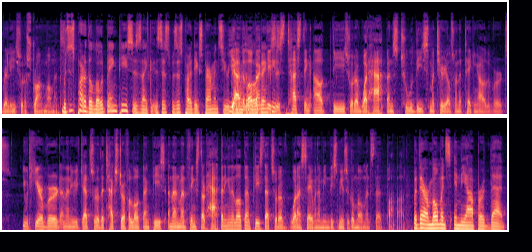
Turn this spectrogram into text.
really sort of strong moments. was this part of the loadbang piece? Is like is this was this part of the experiments you were yeah, doing the the load loadbang piece, is testing out the sort of what happens to these materials when they're taking out of the words. You would hear a word and then you would get sort of the texture of a loadbang piece. And then when things start happening in the loadbang piece, that's sort of what I say when I mean these musical moments that pop out. But there are moments in the opera that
